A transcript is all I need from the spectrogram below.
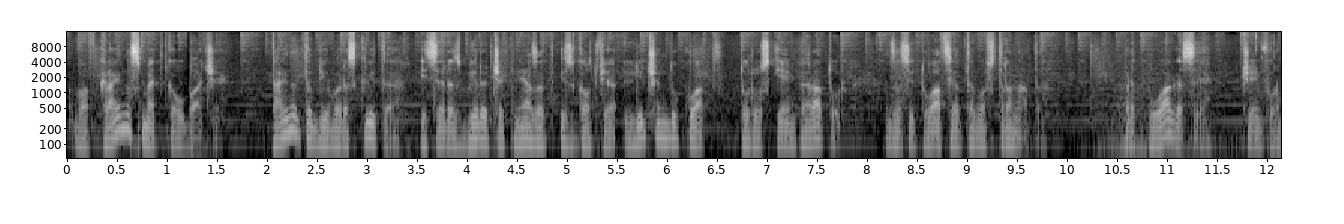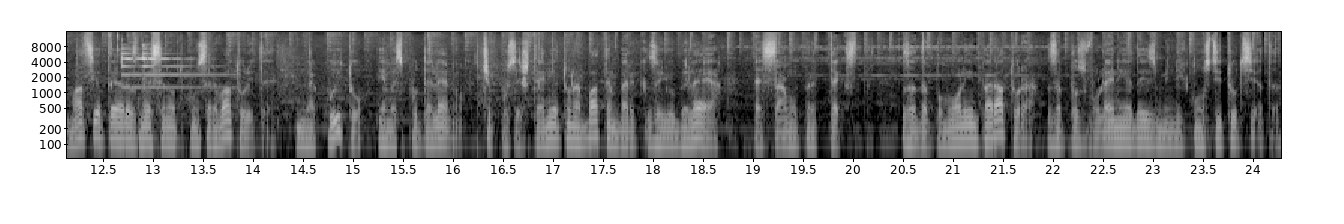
В крайна сметка обаче, тайната бива разкрита и се разбира, че князът изготвя личен доклад до руския император за ситуацията в страната. Предполага се, че информацията е разнесена от консерваторите, на които им е споделено, че посещението на Батенберг за юбилея е само предтекст, за да помоли императора за позволение да измени Конституцията.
